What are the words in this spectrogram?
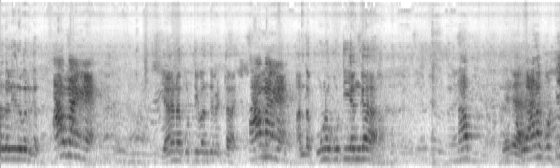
இருக்கக்கூடிய அவை காவலர்கள் இருவர்கள். ஆமாங்க. யானை குட்டி வந்து விட்டாய். ஆமாங்க. அந்த பூனை குட்டி எங்க? நான் யானை குட்டி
